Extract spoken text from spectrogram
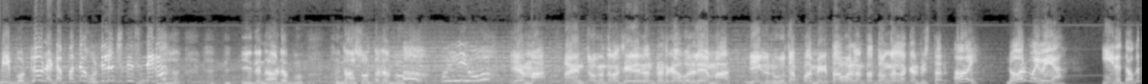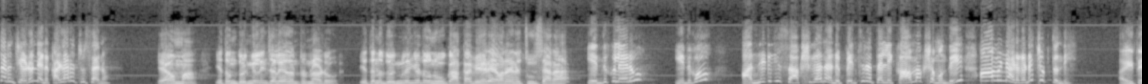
మీ బొడ్లో ఉన్న డబ్బంతా హుండీలోంచి తీసిందేగా? ఇది నా డబ్బు నా సొంత డబ్బు. అయ్యో ఏమ్మా ఆయన దొంగతనం చేయలేదంటాడుగా వదిలేమ్మా నీకు నువ్వు తప్ప మిగతా వాళ్ళంతా దొంగల్లా కనిపిస్తారు. ఓయ్ నోరు ఈయన దొంగతనం చేయడం నేను కళ్ళారా చూశాను. ఏమమ్మా ఇతను దొంగిలించలేదంటున్నాడు. ఇతను దొంగిలించడం నువ్వు కాక వేరే ఎవరైనా చూసారా ఎందుకు లేరు? ఇదిగో అన్నిటికీ సాక్షిగా నన్ను పెంచిన తల్లి కామాక్షం ఉంది ఆవిడ అడగనే చెప్తుంది. అయితే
